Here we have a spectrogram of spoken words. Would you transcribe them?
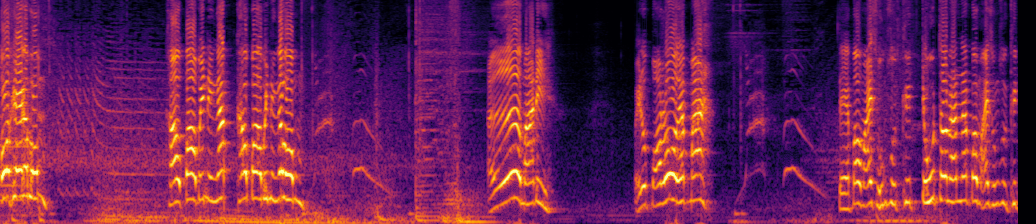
โอเคครับผม เข้าเป้าไปหนึ่งครับ เข้าเป้าไปหนึ่งครับผม เออมาดิ ไปดูปอโลครับมา แต่เป้าหมายสูงสุดคือจูดเท่านั้นนะ เป้าหมายสูงสุดคือ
